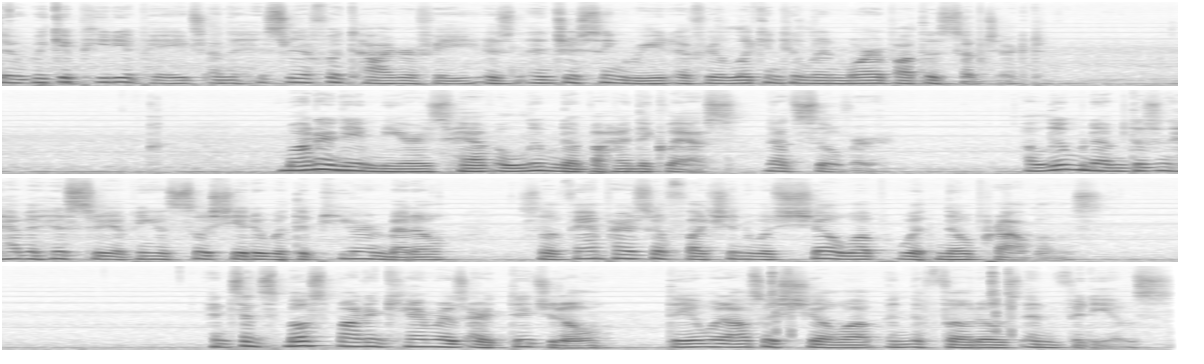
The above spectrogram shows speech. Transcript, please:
The Wikipedia page on the history of photography is an interesting read if you're looking to learn more about this subject. Modern day mirrors have aluminum behind the glass, not silver. Aluminum doesn't have a history of being associated with the pure metal, so a vampire's reflection would show up with no problems. And since most modern cameras are digital, they would also show up in the photos and videos.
